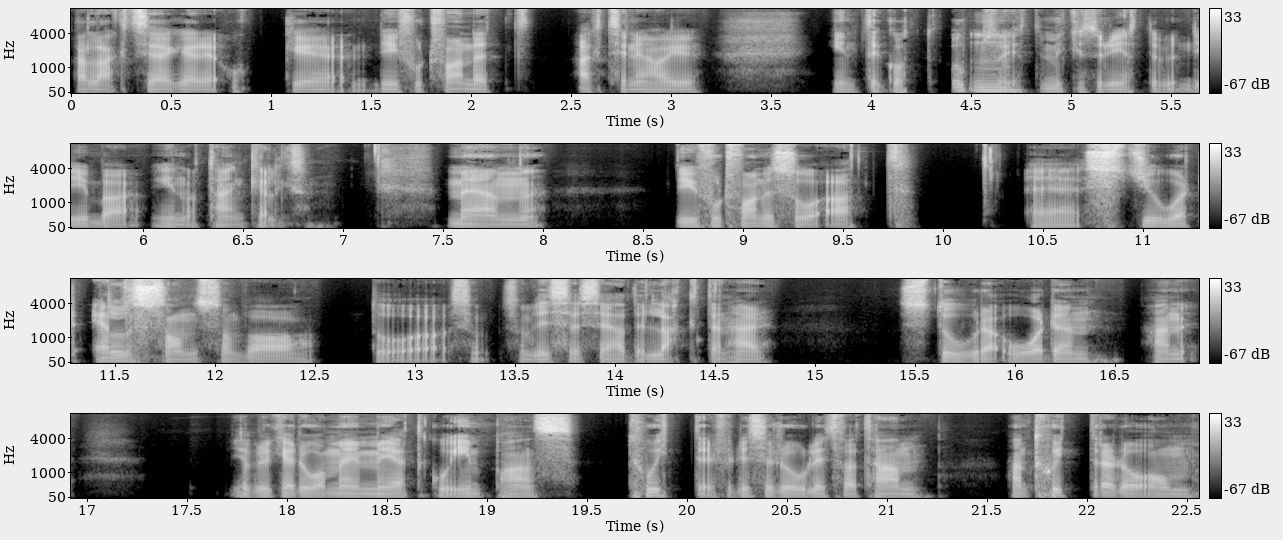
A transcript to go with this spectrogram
alla aktieägare och eh, det är fortfarande, ett, aktierna har ju inte gått upp mm. så jättemycket så det är, jätte, det är bara in och tanka. Liksom. Men det är fortfarande så att eh, Stuart Elson som var då, som, som visade sig hade lagt den här stora orden. Han, jag brukar roa mig med att gå in på hans Twitter för det är så roligt för att han, han twittrar då om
